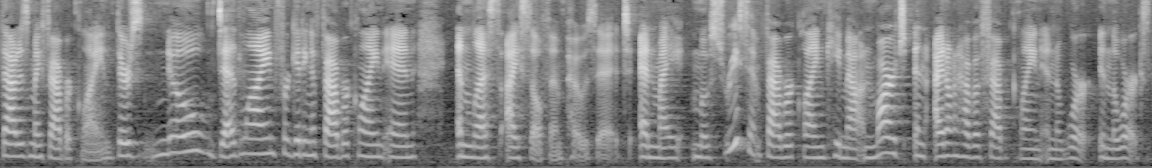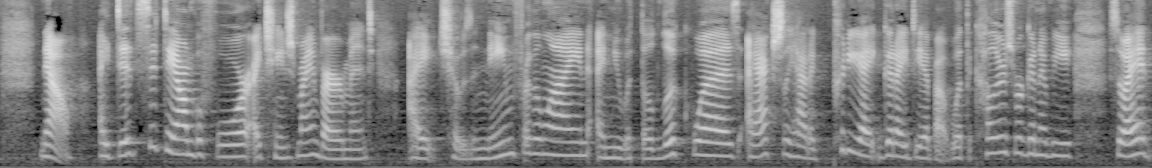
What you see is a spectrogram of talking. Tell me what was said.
that is my fabric line. There's no deadline for getting a fabric line in unless I self impose it. And my most recent fabric line came out in March, and I don't have a fabric line in, the work, in the works. Now, I did sit down before I changed my environment. I chose a name for the line. I knew what the look was. I actually had a pretty uh, good idea about what the colors were going to be. So I had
